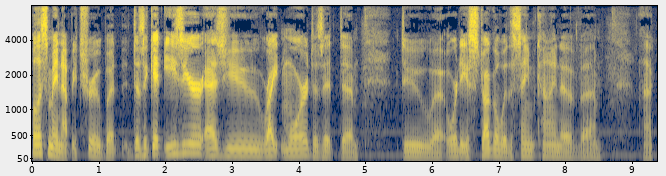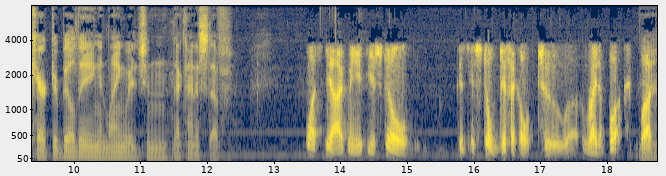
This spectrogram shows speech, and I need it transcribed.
well, this may not be true, but does it get easier as you write more? Does it um, do, uh, or do you struggle with the same kind of uh, uh, character building and language and that kind of stuff? Well, yeah, I mean, you, you still, it, it's still difficult to uh, write a book, but Yeah.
